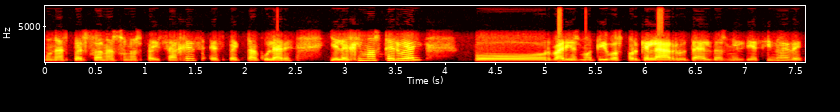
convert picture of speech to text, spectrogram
unas personas, unos paisajes espectaculares. Y elegimos Teruel por varios motivos, porque la ruta del 2019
